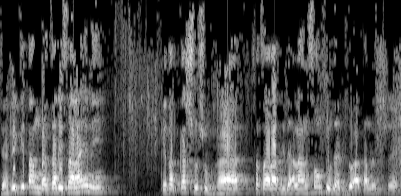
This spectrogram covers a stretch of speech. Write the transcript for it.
Jadi kita membaca risalah ini Kitab Kasyf Syubhat secara tidak langsung sudah didoakan oleh Syekh.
